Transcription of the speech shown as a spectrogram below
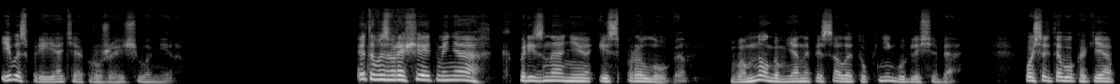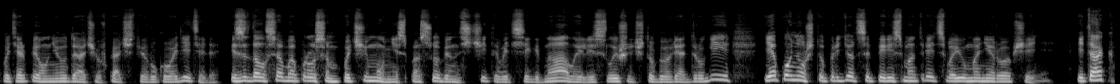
и восприятие окружающего мира. Это возвращает меня к признанию из пролога. Во многом я написал эту книгу для себя. После того, как я потерпел неудачу в качестве руководителя и задался вопросом, почему не способен считывать сигналы или слышать, что говорят другие, я понял, что придется пересмотреть свою манеру общения. Итак,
